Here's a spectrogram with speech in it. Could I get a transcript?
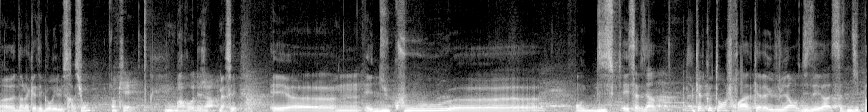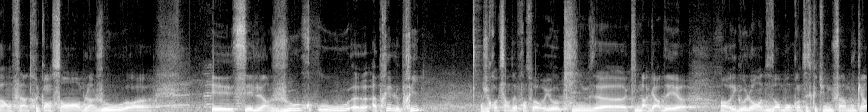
dans la catégorie illustration. Ok. Donc, bravo déjà. Merci. Et, euh, et du coup, euh, on dis- et ça faisait un- quelques temps, je crois, qu'avec Julien, on se disait, ah, ça te dit pas, on fait un truc ensemble un jour. euh. Et c'est un jour où, euh, après le prix, je crois que c'est André-François Rio qui nous a- qui m'a regardé euh, en rigolant, en disant, bon, quand est-ce que tu nous fais un bouquin?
